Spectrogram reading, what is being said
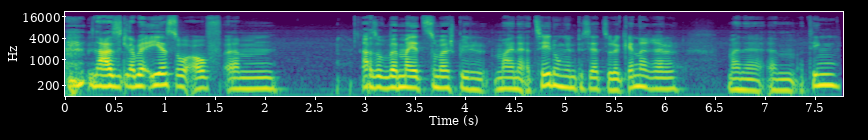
Na, also ich glaube eher so auf, ähm, also wenn man jetzt zum Beispiel meine Erzählungen bis jetzt oder generell meine ähm, Ding,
